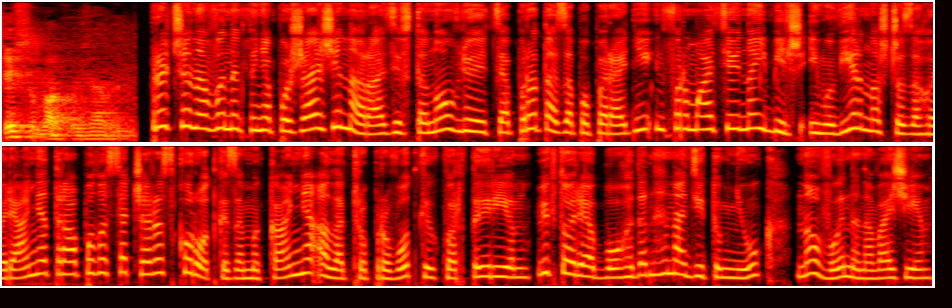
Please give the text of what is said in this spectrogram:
Ще й собаку взяли. Причина виникнення пожежі наразі встановлюється, проте за попередньою інформацією найбільш імовірно, що загоряння трапилося через коротке замикання електропроводки в квартирі. Вікторія Богдан, Геннадій Тумнюк. Новини на вежі.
